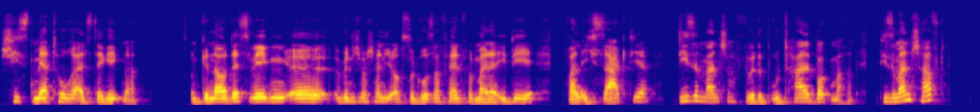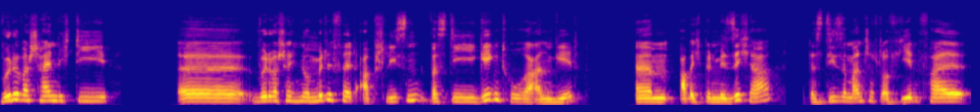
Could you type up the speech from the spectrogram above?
schießt mehr Tore als der Gegner. Und genau deswegen äh, bin ich wahrscheinlich auch so großer Fan von meiner Idee, weil ich sag dir, diese Mannschaft würde brutal Bock machen. Diese Mannschaft würde wahrscheinlich die, äh, würde wahrscheinlich nur im Mittelfeld abschließen, was die Gegentore angeht. Ähm, aber ich bin mir sicher, dass diese Mannschaft auf jeden Fall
